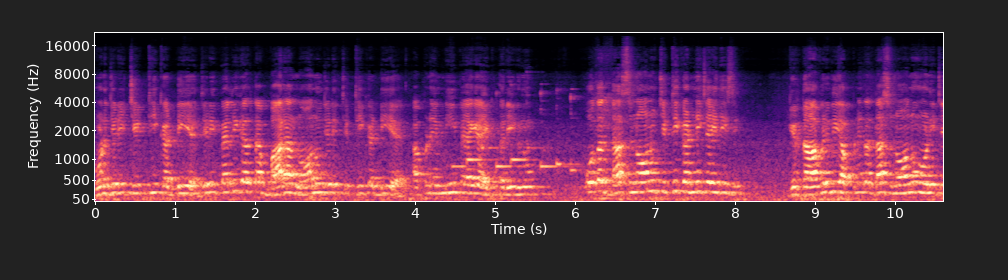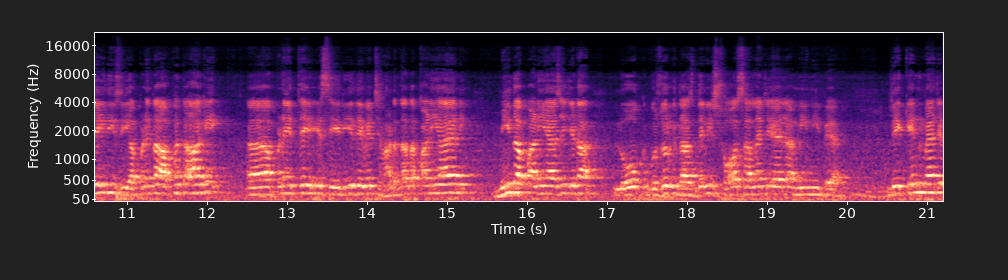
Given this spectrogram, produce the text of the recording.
ਹੁਣ ਜਿਹੜੀ ਚਿੱਠੀ ਕੱਢੀ ਹੈ, ਜਿਹੜੀ ਪਹਿਲੀ ਗੱਲ ਤਾਂ 12 9 ਨੂੰ ਜਿਹੜੀ ਚਿੱਠੀ ਕੱਢੀ ਹੈ, ਆਪਣੇ ਮੀਂਹ ਪੈ ਗਿਆ 1 ਤਰੀਕ ਨੂੰ, ਉਹ ਤਾਂ 10 9 ਨੂੰ ਚਿੱਠੀ ਕੱਢਣੀ ਚਾਹੀਦੀ ਸੀ। ਗਿਰਦਾਵਰੀ ਵੀ ਆਪਣੇ ਤਾਂ 10 9 ਨੂੰ ਹੋਣੀ ਚਾਹੀਦੀ ਸੀ, ਆਪਣੇ ਤਾਂ ਆਫਤ ਆ ਗਈ। ਆਪਣੇ ਇੱਥੇ ਇਸ ਏਰੀਏ ਦੇ ਵਿੱਚ ਹੜ੍ਹ ਦਾ ਤਾਂ ਪਾਣੀ ਆਇਆ ਨਹੀਂ, ਮੀਂਹ ਦਾ ਪਾਣੀ ਆਇਆ ਸੀ, ਜਿਹੜਾ ਲੋਕ ਬਜ਼ੁਰਗ ਦੱਸਦੇ ਵੀ 100 ਸਾਲਾਂ 'ਚ ਇਹ ਜਾਂ ਮੀਂਹ ਨਹੀਂ ਪਿਆ। ਲੇਕਿਨ ਮੈਂ ਜੇ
